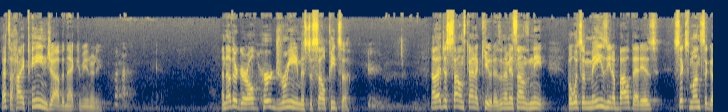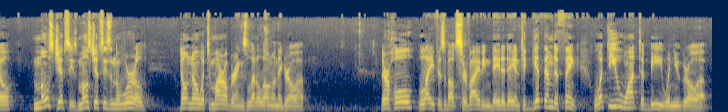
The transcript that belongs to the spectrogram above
that's a high paying job in that community. Another girl, her dream is to sell pizza. Now, that just sounds kind of cute, doesn't it? I mean, it sounds neat. But what's amazing about that is, six months ago, most gypsies, most gypsies in the world, don't know what tomorrow brings, let alone when they grow up. Their whole life is about surviving day to day. And to get them to think, what do you want to be when you grow up?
